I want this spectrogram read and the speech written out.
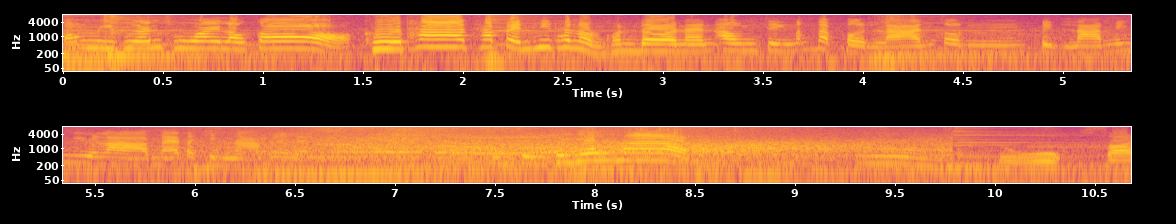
ต้องมีเพื่อนช่วยแล้วก็ คือถ้าถ้าเป็นที่ถนนคนเดินนั้นเอาจริงๆตั้งแต่เปิดร้านจนปิดร้านไม่มีเวลาแม้แต่กินน้ำเลยแหละจริงๆคือยุ่งมากอืม ดูไส้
